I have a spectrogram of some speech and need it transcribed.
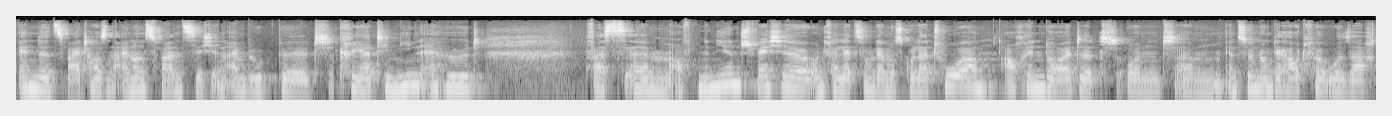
Ende 2021 in einem Blutbild Kreatinin erhöht, was ähm, auf eine Nierenschwäche und Verletzung der Muskulatur auch hindeutet und ähm, Entzündung der Haut verursacht.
